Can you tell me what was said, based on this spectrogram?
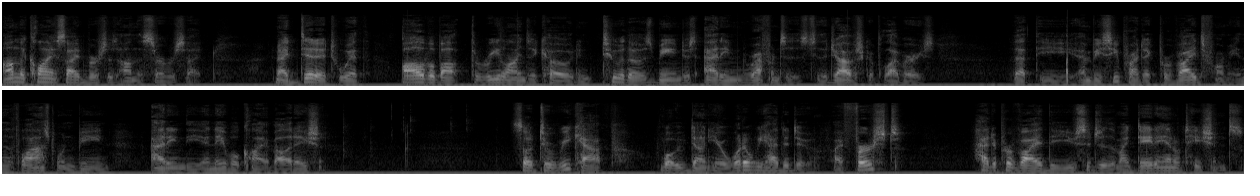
on the client side versus on the server side. And I did it with all of about three lines of code, and two of those being just adding references to the JavaScript libraries that the MVC project provides for me, and the last one being adding the enable client validation. So to recap, what we've done here. What have we had to do? I first had to provide the usage of my data annotations,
